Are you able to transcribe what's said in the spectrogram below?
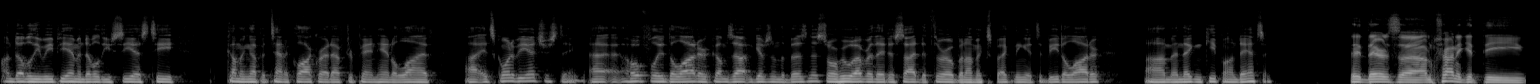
on WEPM and WCST coming up at 10 o'clock right after Panhandle Live. Uh, it's going to be interesting. Uh, hopefully, DeLauder comes out and gives them the business, or whoever they decide to throw. But I'm expecting it to be DeLauder, um, and they can keep on dancing. There's, uh, I'm trying to get the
